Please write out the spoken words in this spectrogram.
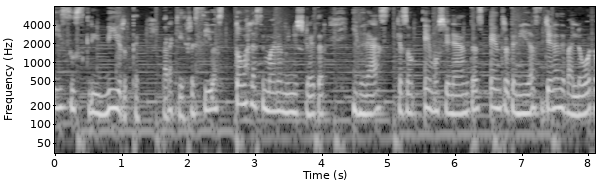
y suscribirte para que recibas todas las semanas mi newsletter y verás que son emocionantes, entretenidas, llenas de valor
